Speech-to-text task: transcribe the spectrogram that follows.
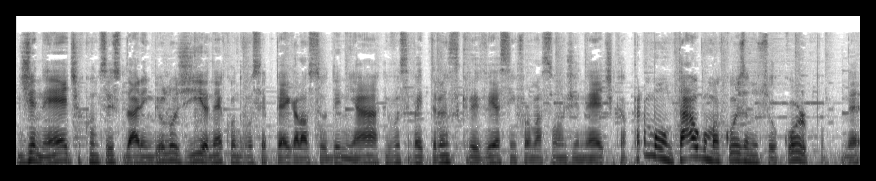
de genética quando vocês estudarem biologia, né? Quando você pega lá o seu DNA e você vai transcrever essa informação genética para montar alguma coisa no seu corpo, né?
